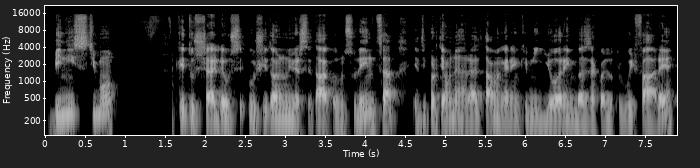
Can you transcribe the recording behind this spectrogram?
benissimo che tu scelga us- uscito dall'università consulenza e ti portiamo nella realtà magari anche migliore in base a quello che vuoi fare,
